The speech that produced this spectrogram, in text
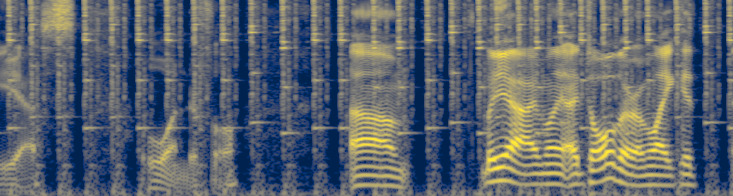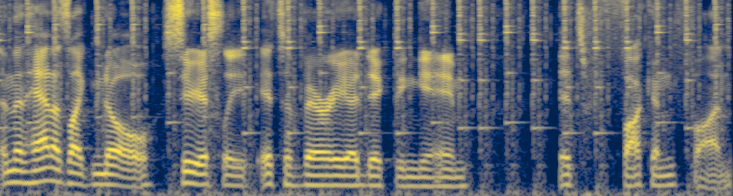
yes, wonderful. Um, but yeah, I'm like, I told her, I'm like, it, and then Hannah's like, no, seriously, it's a very addicting game. It's fucking fun.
